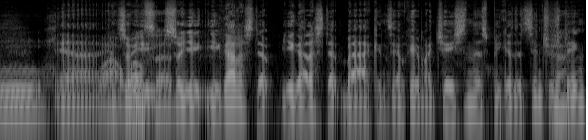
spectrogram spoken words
Ooh. Yeah. Wow, and so well you said. so you, you gotta step you gotta step back and say, okay, am I chasing this because it's interesting?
